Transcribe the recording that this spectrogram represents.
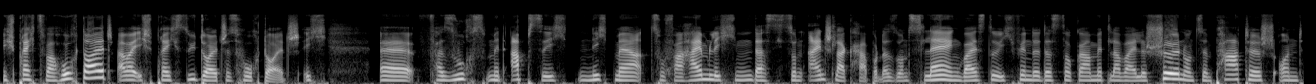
ich spreche zwar Hochdeutsch, aber ich spreche süddeutsches Hochdeutsch. Ich äh, versuche es mit Absicht nicht mehr zu verheimlichen, dass ich so einen Einschlag habe oder so einen Slang, weißt du, ich finde das sogar mittlerweile schön und sympathisch und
